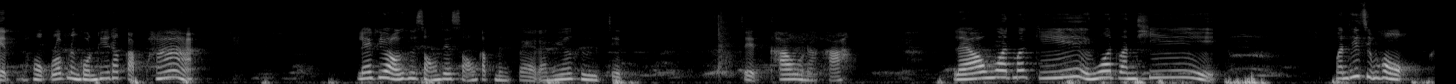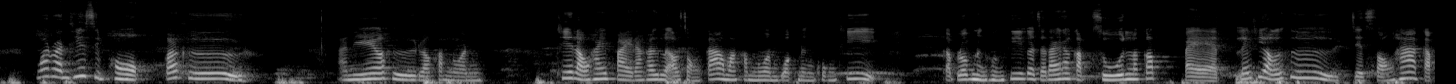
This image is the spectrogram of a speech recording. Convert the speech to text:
7 6ลบ1คงที่เท่ากับ5เลขที่ออกก็คือ272กับ18อันนี้ก็คือ7 7เจ็ดเข้านะคะ แล้วงวดเมื่อกี้งวดวันที่ วันที่16งวดวันที่16ก็คือ อันนี้ก็คือเราคำนวณที่เราให้ไปนะคะคือเอา29มาคำนวณบวก1คงที่ กับลบ1คงที่ก็จะได้เท่ากับ 0 แล้วก็ 8 เลขที่ออกก็คือ 725 กับ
